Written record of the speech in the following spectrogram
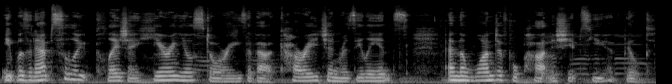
It was an absolute pleasure hearing your stories about courage and resilience and the wonderful partnerships you have built.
